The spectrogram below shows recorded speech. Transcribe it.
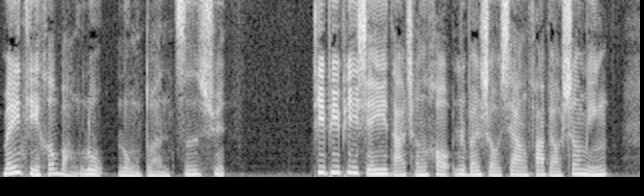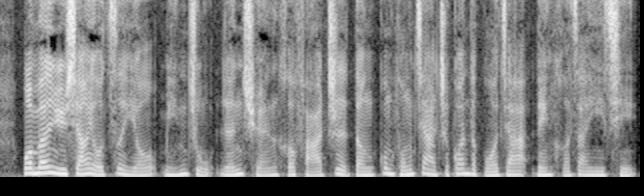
媒体和网络垄断资讯。TPP 协议达成后，日本首相发表声明：“我们与享有自由、民主、人权和法治等共同价值观的国家联合在一起。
